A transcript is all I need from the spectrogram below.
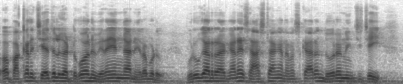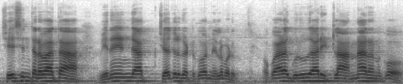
ఓ పక్కన చేతులు కట్టుకొని వినయంగా నిలబడు. గురుగారు రాగానే సాష్టాంగ నమస్కారం దూరం నుంచి చెయ్యి. చేసిన తర్వాత వినయంగా చేతులు కట్టుకొని నిలబడు. ఒకవేళ గురువుగారు ఇట్లా అన్నారనుకో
